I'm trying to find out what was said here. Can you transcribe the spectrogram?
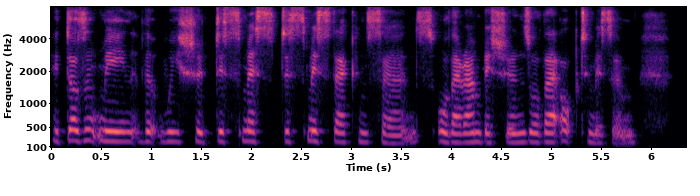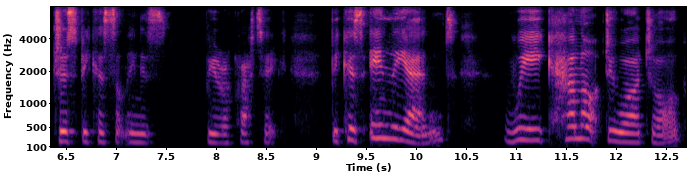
It doesn't mean that we should dismiss dismiss their concerns or their ambitions or their optimism just because something is bureaucratic. Because in the end, we cannot do our job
